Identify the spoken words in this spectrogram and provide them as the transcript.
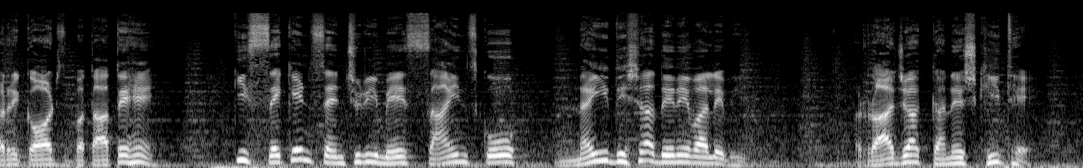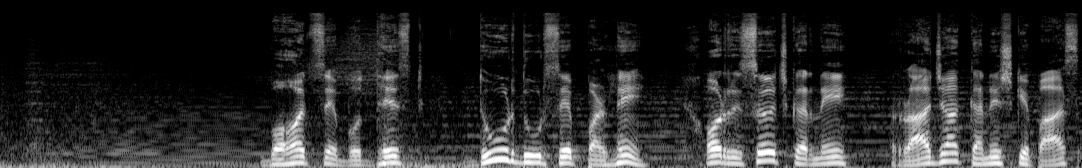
रिकॉर्ड्स बताते हैं कि सेकेंड सेंचुरी में साइंस को नई दिशा देने वाले भी राजा कनिष्क ही थे। बहुत से बुद्धिस्ट दूर दूर से पढ़ने और रिसर्च करने राजा कनिष्क के पास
